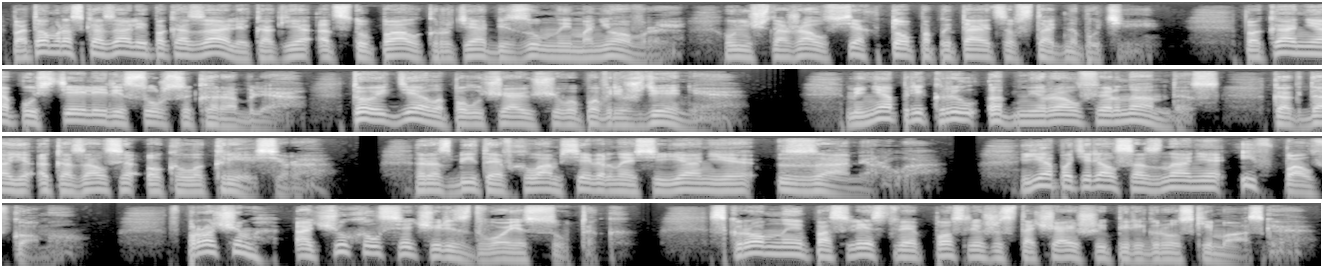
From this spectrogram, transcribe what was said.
Потом рассказали и показали, как я отступал, крутя безумные маневры, уничтожал всех, кто попытается встать на пути. Пока не опустили ресурсы корабля, то и дело получающего повреждения. Меня прикрыл адмирал Фернандес, когда я оказался около крейсера. Разбитое в хлам северное сияние замерло. Я потерял сознание и впал в кому. Впрочем, очухался через двое суток. Скромные последствия после жесточайшей перегрузки мозга.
